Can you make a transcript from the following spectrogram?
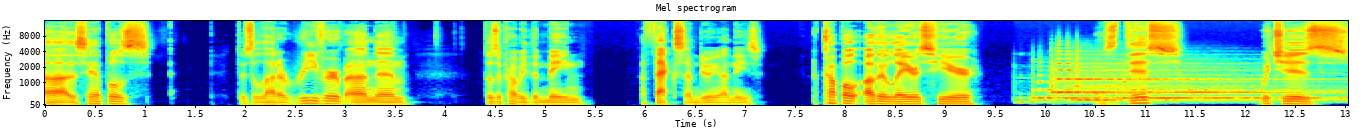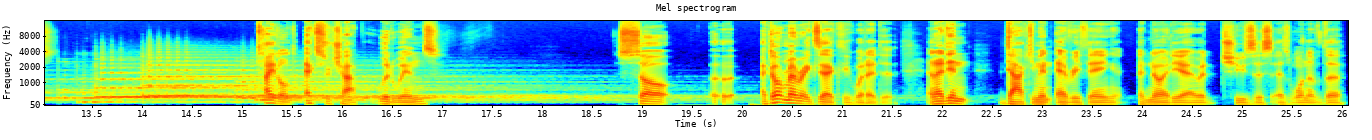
uh, the samples There's a lot of reverb on them. Those are probably the main effects I'm doing on these. A couple other layers here is this, which is titled Extra Chop Woodwinds. So uh, I don't remember exactly what I did, and I didn't document everything. I had no idea I would choose this as one of the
